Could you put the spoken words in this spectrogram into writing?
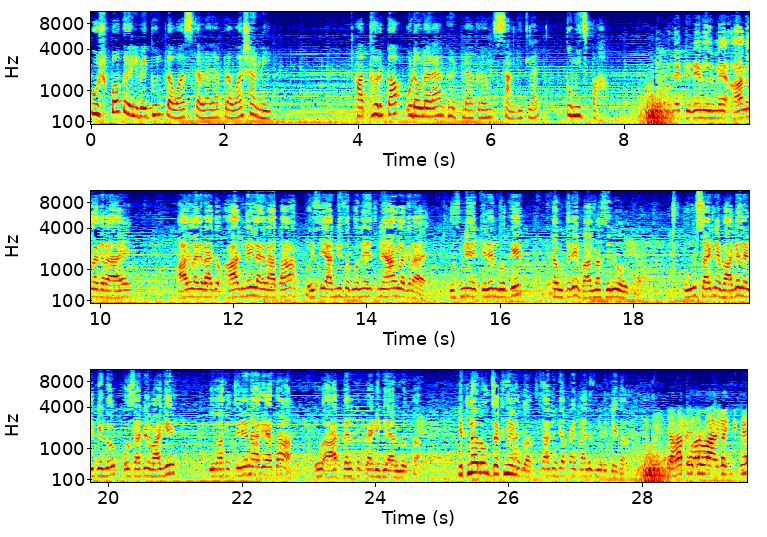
पुष्पक रेल्वेतून प्रवास करणाऱ्या प्रवाशांनी हा थरकाप उडवणारा घटनाक्रम सांगितलाय. तुम्हीच पहा. ट्रेन में आग लग रहा है. आग लग रहा है जो आग नहीं लग रहा था. वैसे आदमी से बोले इसमें आग लग रहा है. उसमें ट्रेन रोके तब उतरे भागना शुरू हो गया. तो उस साइड में भागे लड़के लोग उस साइड में भागे तो वहाँ से ट्रेन आ गया था. तो हाथ पैर सब काट गया लोग का. कितना लोग जख्मी होगा? चालीस या पैंतालीस लड़के का. यहाँ पे जो आग लगी थी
